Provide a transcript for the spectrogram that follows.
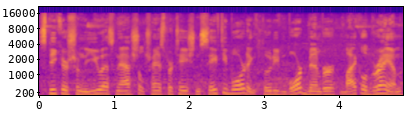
Speakers from the U.S. National Transportation Safety Board, including board member Michael Graham,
